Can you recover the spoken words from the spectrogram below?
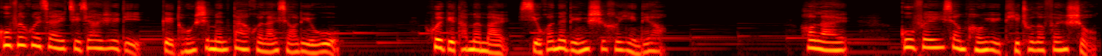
顾飞会在节假日里给同事们带回来小礼物，会给他们买喜欢的零食和饮料。后来。顾飞向彭宇提出了分手，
